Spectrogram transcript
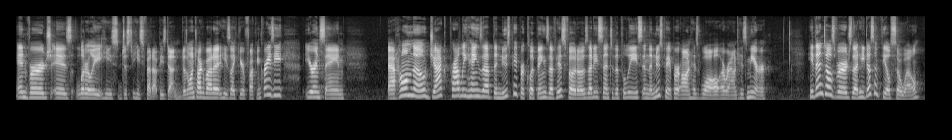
and Verge is literally, he's just, he's fed up. He's done. Doesn't want to talk about it. He's like, You're fucking crazy. You're insane. At home, though, Jack proudly hangs up the newspaper clippings of his photos that he sent to the police in the newspaper on his wall around his mirror. He then tells Verge that he doesn't feel so well,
